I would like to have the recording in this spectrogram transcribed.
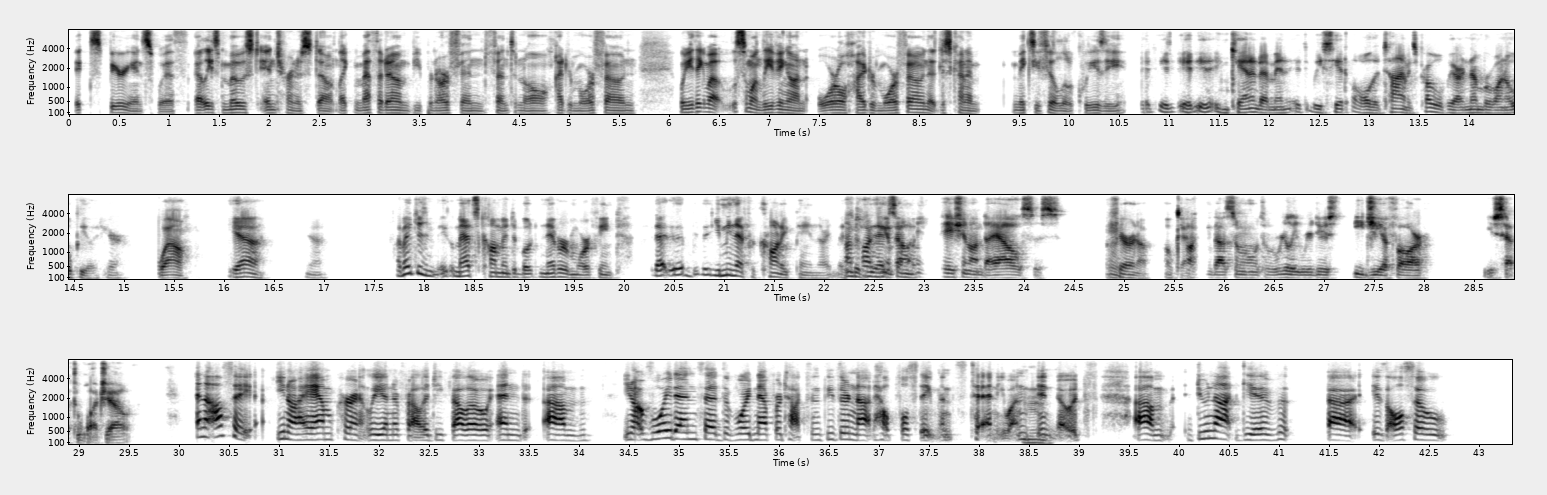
experience with. At least most internists don't, like methadone, buprenorphine, fentanyl, hydromorphone. When you think about someone leaving on oral hydromorphone, that just kind of makes you feel a little queasy. It, it, it, in Canada, I mean, we see it all the time. It's probably our number one opioid here. Wow. Yeah, yeah. I might just Matt's comment about never morphine. That you mean that for chronic pain, right? I'm so talking about someone, a patient on dialysis. Fair mm. enough. Okay. Talking about someone with a really reduced EGFR, you just have to watch out. And I'll say, you know, I am currently a nephrology fellow, and um, you know, avoid NSAIDs, avoid nephrotoxins. These are not helpful statements to anyone mm-hmm. in notes. Um, do not give uh, is also,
